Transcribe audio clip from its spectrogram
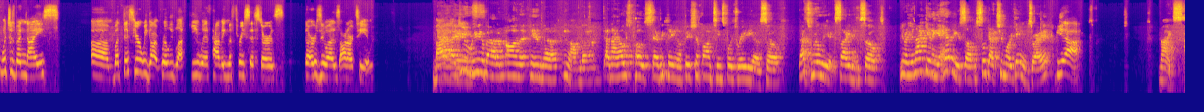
which has been nice. Um, but this year we got really lucky with having the three sisters, the Urzuas, on our team. Nice. I, I, do read about them on the in the you know on the and I always post everything on Bishop on Teen Sports Radio. So that's really exciting. So you know you're not getting ahead of yourself. You still got two more games, right? Yeah. Nice.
